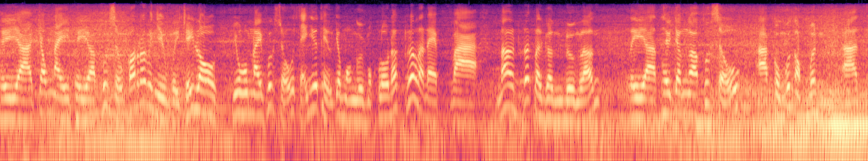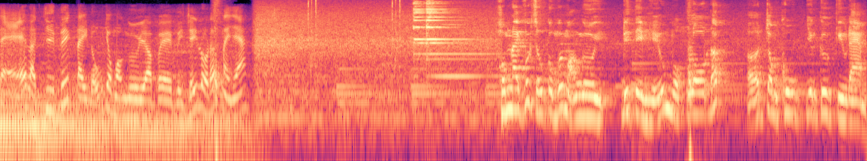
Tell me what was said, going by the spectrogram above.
Thì à, trong này thì à, Phước Sửu có rất là nhiều vị trí lô nhưng hôm nay Phước Sửu sẽ giới thiệu cho mọi người một lô đất rất là đẹp và nó rất là gần đường lớn thì à, theo chân à, Phước Sửu à, cùng với Ngọc Minh à, sẽ là chi tiết đầy đủ cho mọi người à, về vị trí lô đất này nhé. Hôm nay Phước Sửu cùng với mọi người đi tìm hiểu một lô đất ở trong khu dân cư Kiều Đàm.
